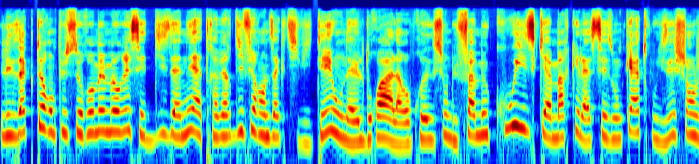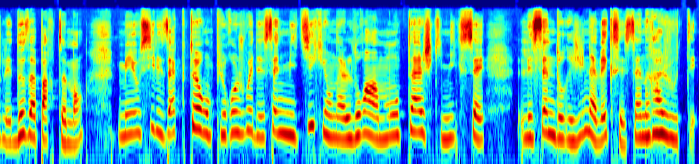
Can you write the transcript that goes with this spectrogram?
Les acteurs ont pu se remémorer ces dix années à travers différentes activités. On a eu le droit à la reproduction du fameux quiz qui a marqué la saison 4 où ils échangent les deux appartements, mais aussi les acteurs ont pu rejouer des scènes mythiques et on a eu le droit à un montage qui mixait les scènes d'origine avec ces scènes rajoutées.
